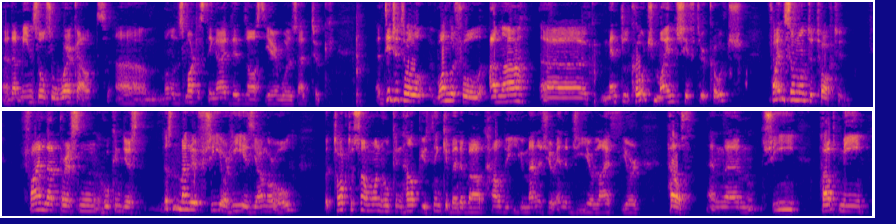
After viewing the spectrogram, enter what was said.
Uh, that means also workout. Um, one of the smartest thing I did last year was I took a digital, wonderful Anna uh, mental coach, mind shifter coach. Find someone to talk to. Find that person who can just, doesn't matter if she or he is young or old, but talk to someone who can help you think a bit about how do you manage your energy, your life, your health. And um, she helped me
